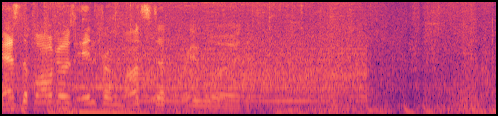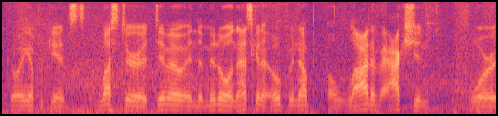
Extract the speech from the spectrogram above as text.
as the ball goes in from Monster Braywood. Going up against Luster, a demo in the middle, and that's going to open up a lot of action for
